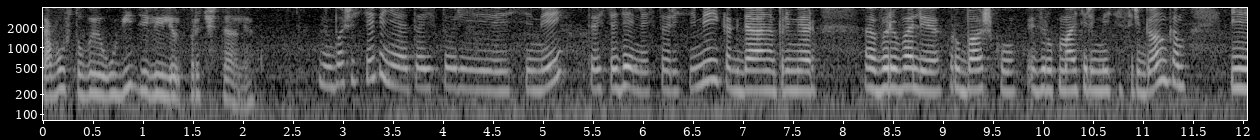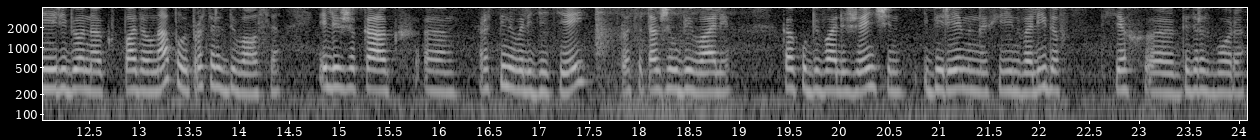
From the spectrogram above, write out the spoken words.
того, что вы увидели или прочитали? Ну, в большей степени это истории семей, то есть отдельная история семей, когда, например, вырывали рубашку из рук матери вместе с ребенком, и ребенок падал на пол и просто разбивался. Или же как э, распинывали детей, просто так же убивали, как убивали женщин и беременных, и инвалидов, всех э, без разбора.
